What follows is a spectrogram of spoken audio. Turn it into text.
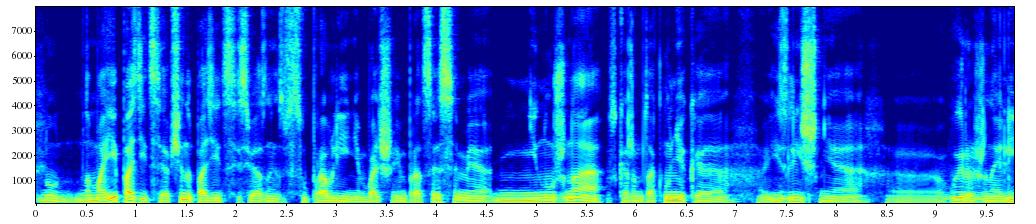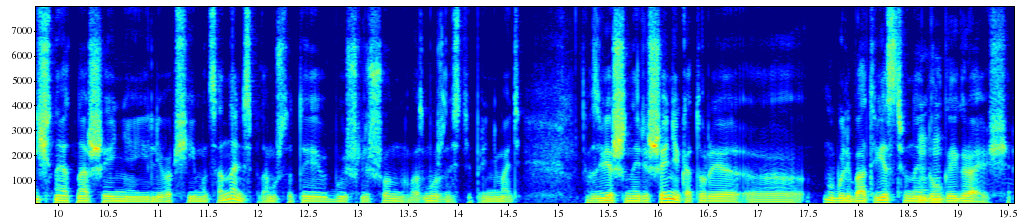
ну, на моей позиции, вообще на позиции, связанной с управлением большими процессами, не нужна, скажем так, ну, некая излишняя э, выраженное личное отношение или вообще эмоциональность, потому что ты будешь лишен возможности принимать взвешенные решения, которые э, ну, были бы ответственные и долгоиграющие.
